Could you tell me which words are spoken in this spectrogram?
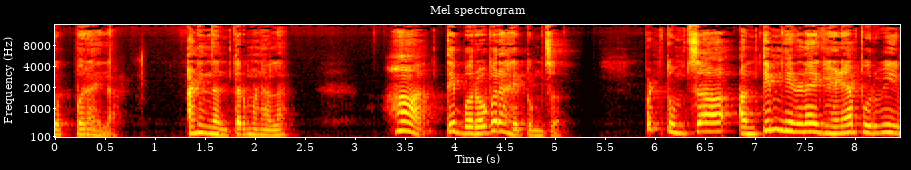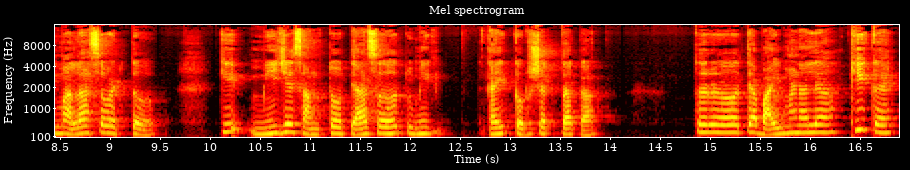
गप्प राहिला आणि नंतर म्हणाला हां ते बरोबर आहे तुमचं. पण तुमचा अंतिम निर्णय घेण्यापूर्वी मला असं वाटतं की मी जे सांगतो त्यासह तुम्ही काही करू शकता का? तर त्या बाई म्हणाल्या ठीक आहे.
